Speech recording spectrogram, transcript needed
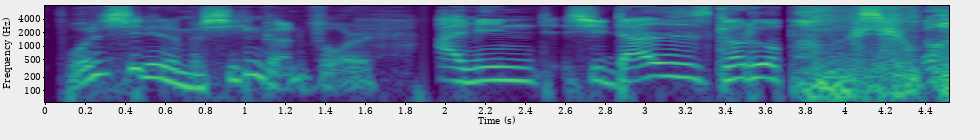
what does she need a machine gun for? I mean, she does go to a public school.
